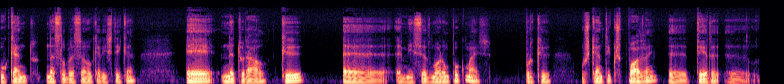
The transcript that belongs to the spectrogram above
o canto na celebração eucarística, é natural que a, a missa demore um pouco mais, porque os cânticos podem uh, ter, uh,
